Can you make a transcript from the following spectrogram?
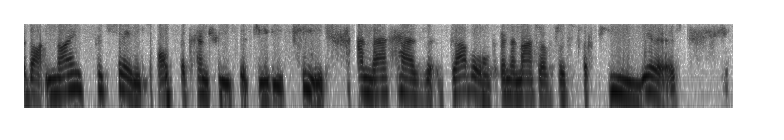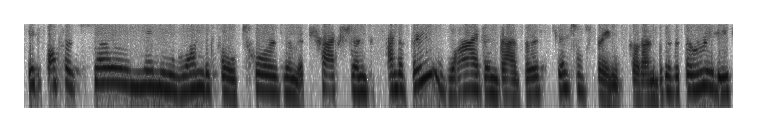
about 9% of the country's GDP, and that has doubled in a matter of just a few years. It offers so many wonderful tourism attractions and a very wide and diverse set of things, Xolani, because it's a really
